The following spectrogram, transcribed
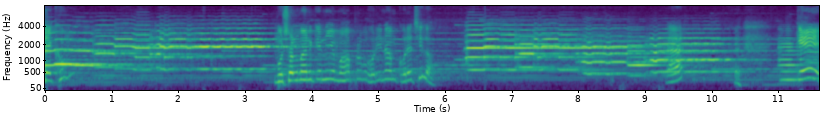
দেখুন, মুসলমানকে নিয়ে মহাপ্রভু হরিনাম করেছিল। হ্যাঁ? কে?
